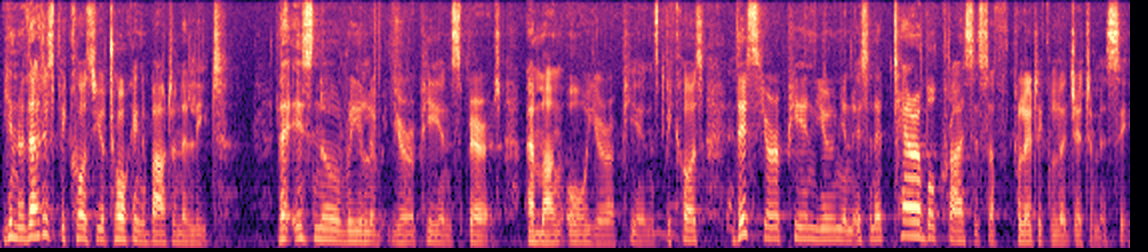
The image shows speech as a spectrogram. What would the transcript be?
you know, that is because you're talking about an elite. There is no real European spirit among all Europeans because this European Union is in a terrible crisis of political legitimacy.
